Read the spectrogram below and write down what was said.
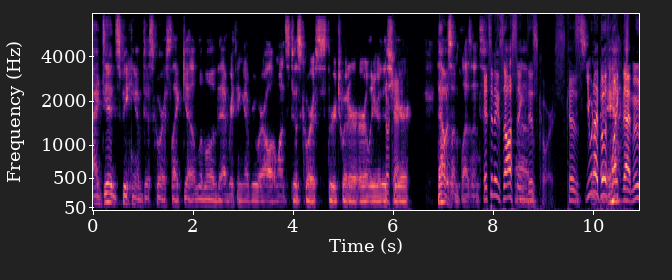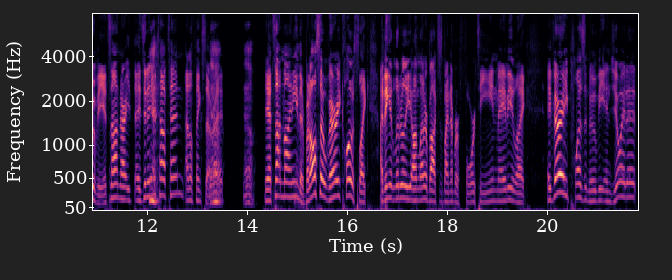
I did. Speaking of discourse, like get a little of the everything everywhere all at once discourse through Twitter earlier this Okay. year. That was unpleasant. It's an exhausting Um, discourse because you and I both yeah. like that movie. It's not in our. Is it in your top ten? I don't think so, No. right? no. Yeah, it's not in mine either, but also very close. Like I think it literally on Letterboxd is my number fourteen, maybe. Like a very pleasant movie. Enjoyed it.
